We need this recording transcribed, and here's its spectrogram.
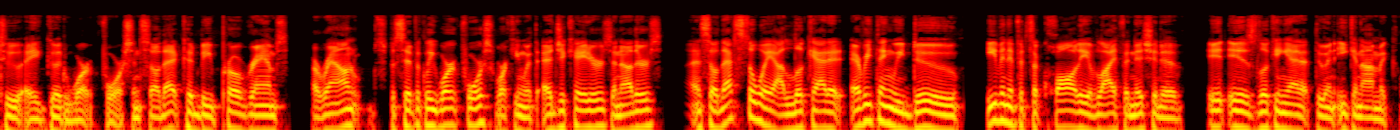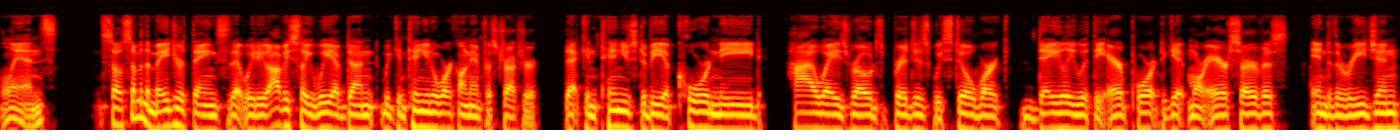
to a good workforce? And so that could be programs around specifically workforce, working with educators and others and so that's the way I look at it. Everything we do, even if it's a quality of life initiative, it is looking at it through an economic lens. So some of the major things that we do, obviously we have done, we continue to work on infrastructure that continues to be a core need. Highways, roads, bridges. We still work daily with the airport to get more air service into the region.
